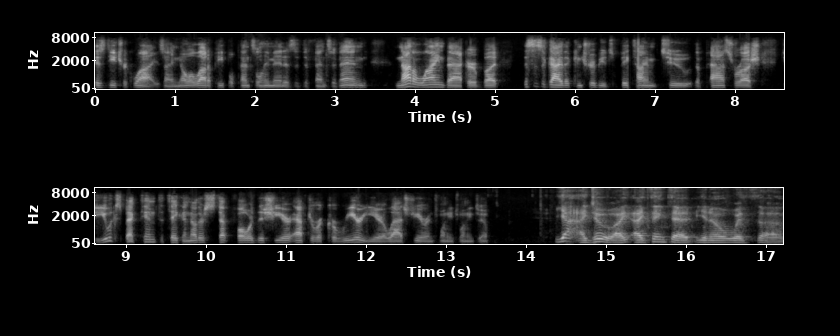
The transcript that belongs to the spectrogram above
is Deatrich Wise. I know a lot of people pencil him in as a defensive end, not a linebacker, but this is a guy that contributes big time to the pass rush. Do you expect him to take another step forward this year after a career year last year in 2022? Yeah, I do. I, I think that, you know, with, uh,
